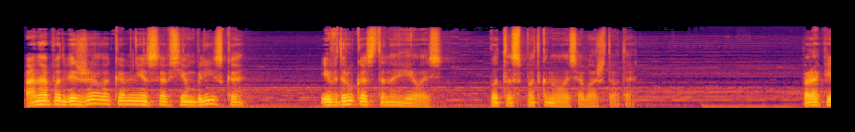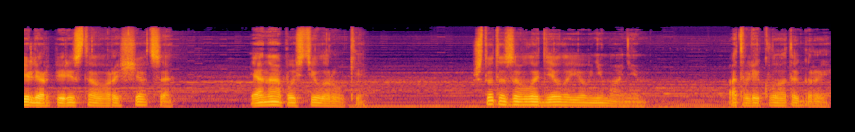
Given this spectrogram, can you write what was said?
Она подбежала ко мне совсем близко и вдруг остановилась, будто споткнулась обо что-то. Пропеллер перестал вращаться, и она опустила руки. Что-то завладело ее вниманием, отвлекло от игры.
